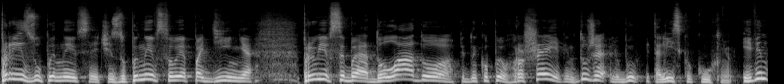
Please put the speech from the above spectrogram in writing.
призупинився чи зупинив своє падіння, привів себе до ладу, піднакопив грошей. Він дуже любив італійську кухню, і він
